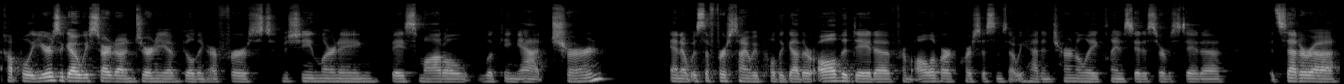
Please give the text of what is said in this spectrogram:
a couple of years ago, we started on a journey of building our first machine learning based model looking at churn. And it was the first time we pulled together all the data from all of our core systems that we had internally, claims data, service data, et cetera,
